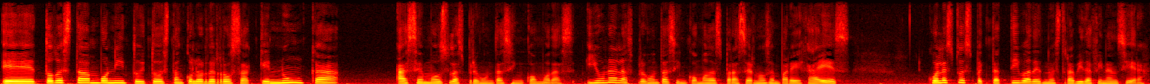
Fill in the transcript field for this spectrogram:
eh, todo es tan bonito y todo es tan color de rosa que nunca hacemos las preguntas incómodas. Y una de las preguntas incómodas para hacernos en pareja es, ¿cuál es tu expectativa de nuestra vida financiera?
